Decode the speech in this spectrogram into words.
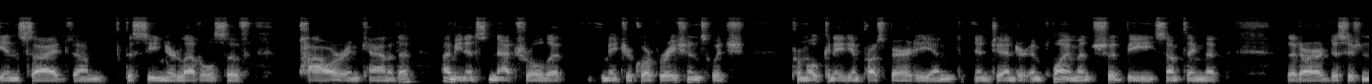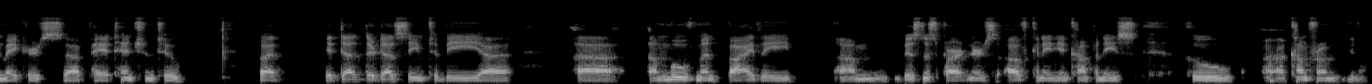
inside um, the senior levels of power in Canada. I mean, it's natural that major corporations, which promote Canadian prosperity and engender employment, should be something that that our decision makers uh, pay attention to. But it does there does seem to be uh, uh, a movement by the um, business partners of Canadian companies who uh, come from you know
